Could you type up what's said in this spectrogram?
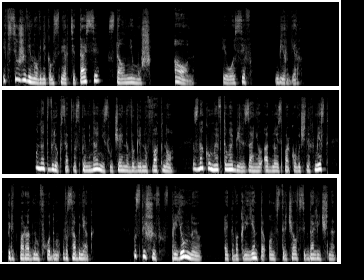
И все же виновником смерти Таси стал не муж, а он, Иосиф Биргер. Он отвлекся от воспоминаний, случайно выглянув в окно. Знакомый автомобиль занял одно из парковочных мест перед парадным входом в особняк. Поспешив в приемную, этого клиента он встречал всегда лично,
